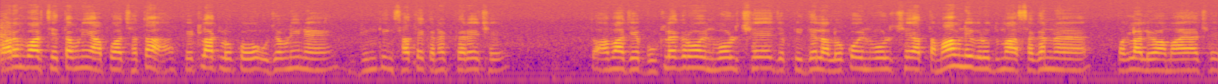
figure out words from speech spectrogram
વારંવાર ચેતવણી આપવા છતાં કેટલાક લોકો ઉજવણીને ડ્રિંકિંગ સાથે કનેક્ટ કરે છે. તો આમાં જે બુટલેગરો ઇન્વોલ્વ છે, જે પીધેલા લોકો ઇન્વોલ્વ છે, આ તમામની વિરુદ્ધમાં સઘન પગલાં લેવામાં આવ્યા છે.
